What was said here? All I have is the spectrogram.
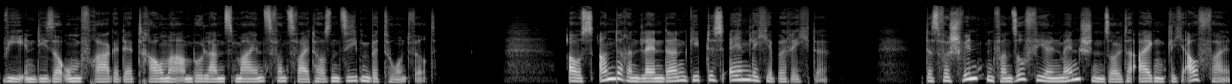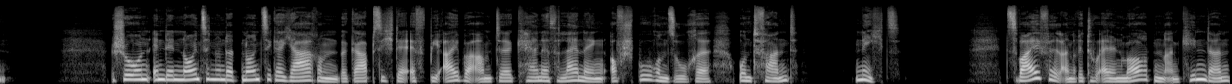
wie in dieser Umfrage der Traumaambulanz Mainz von 2007 betont wird. Aus anderen Ländern gibt es ähnliche Berichte. Das Verschwinden von so vielen Menschen sollte eigentlich auffallen. Schon in den 1990er Jahren begab sich der FBI-Beamte Kenneth Lanning auf Spurensuche und fand nichts. Zweifel an rituellen Morden an Kindern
